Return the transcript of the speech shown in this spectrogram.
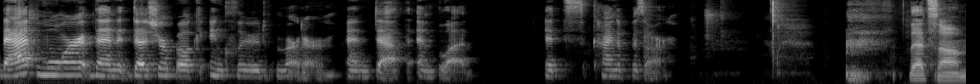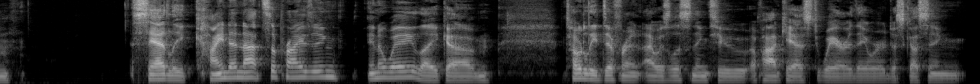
that more than does your book include murder and death and blood. It's kind of bizarre. That's um sadly kind of not surprising in a way like um totally different. I was listening to a podcast where they were discussing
